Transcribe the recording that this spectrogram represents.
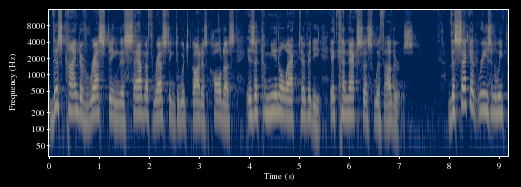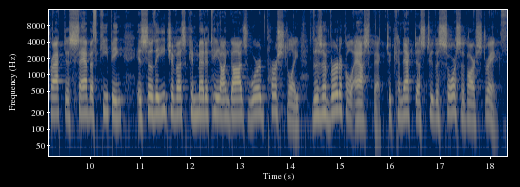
This kind of resting, this Sabbath resting to which God has called us, is a communal activity. It connects us with others. The second reason we practice Sabbath keeping is so that each of us can meditate on God's word personally. There's a vertical aspect to connect us to the source of our strength.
